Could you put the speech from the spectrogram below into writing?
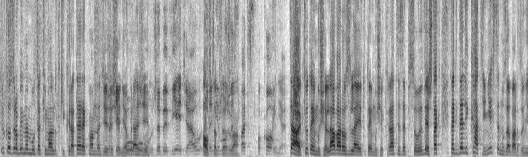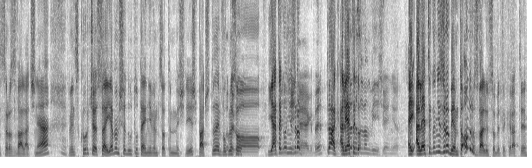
tylko zrobimy mu taki malutki kraterek, mam nadzieję, że Takie się nie bum, obrazi. bum, żeby wiedział, Owca że nie przeżyła. może spać spokojnie. Tak, tutaj mu się lawa rozleje, tutaj mu się kraty zepsuły, wiesz, tak, tak delikatnie, nie chcę mu za bardzo nic rozwalać, nie? Więc kurczę, słuchaj, ja bym wszedł tutaj, nie wiem co o tym myślisz, patrz, tutaj w ogóle są... Ja tego nie zrobię. Tak, ale ja tego... nazywam więzienie. Ej, ale ja tego nie zrobiłem, to on rozwalił sobie te kraty.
